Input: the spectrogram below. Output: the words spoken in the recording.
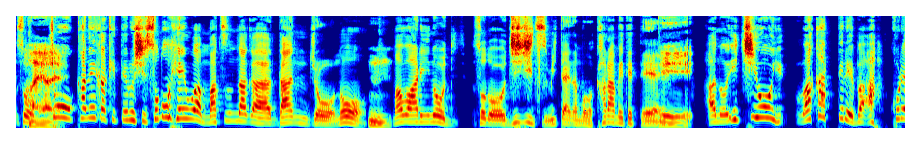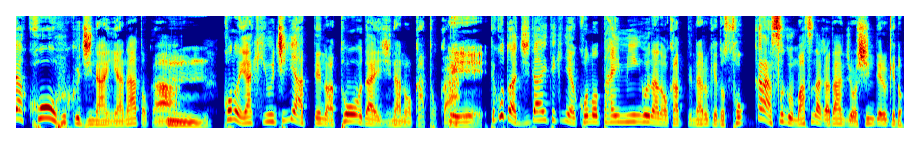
そう、はいはい超金かけてるし、その辺は松永男女のうん。周りの、その事実みたいなものを絡めてて、ええあの、一応分かってれば、あ、これは幸福寺なんやなとうか、ん。この焼き討ちにあってんのは東大寺なのかとか、ええってことは時代的にはこのタイミングなのかってなるけど、そっからすぐ松永男女死んでるけど、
